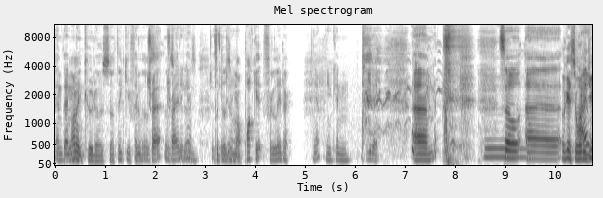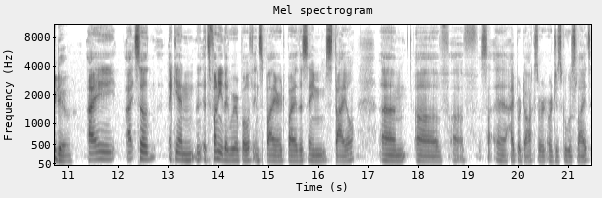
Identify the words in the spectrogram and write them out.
And I then wanted kudos, so thank you for those. try, those try it kudos. again. Just Put those in doing my pocket for later. Yep, you can eat it. um, so uh, Okay, so what I- did you do? I I so again, it's funny that we were both inspired by the same style um, of of s- uh, HyperDocs or, or just Google Slides.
